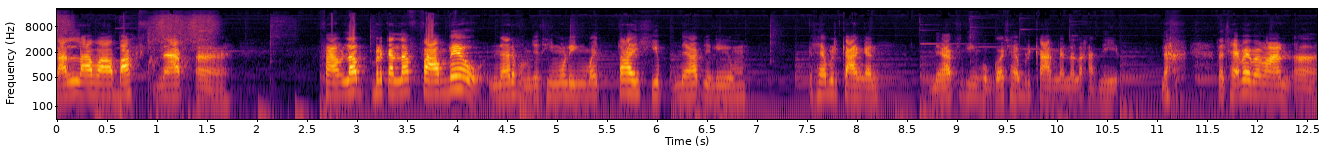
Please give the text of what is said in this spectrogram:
ร้านลาวาบัคนะครับอ่าฟาร์มรับบริการรับฟาร์มเวลนะผมจะทิ้งลิงก์ไว้ใต้คลิปนะครับอย่าลืมไปใช้บริการกันนะครับจริงๆผมก็ใช้บริการกันนะรหัสนี้นะแต่ใช้ไปประมาณอ่า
